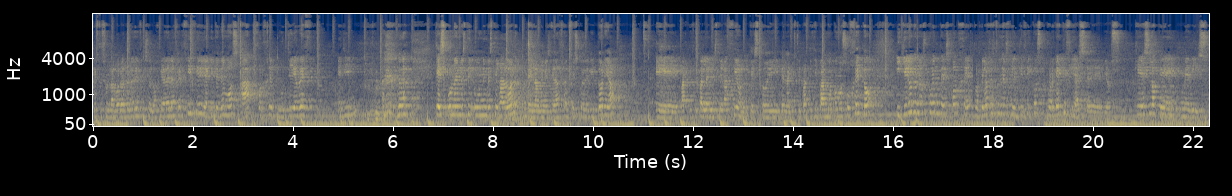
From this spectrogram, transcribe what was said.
que este es un laboratorio de fisiología del ejercicio y aquí tenemos a Jorge Gutiérrez que es un, investigador de la Universidad Francisco de Vitoria. Eh, participa en la investigación que estoy, en la que estoy participando como sujeto y quiero que nos cuentes, Jorge, por qué los estudios científicos, por qué hay que fiarse de ellos. ¿Qué es lo que medís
